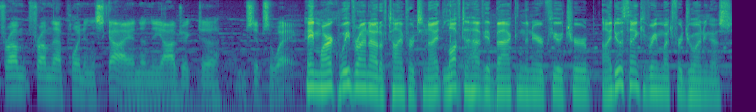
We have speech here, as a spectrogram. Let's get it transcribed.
from from that point in the sky, and then the object uh, zips away. Hey, Mark, we've run out of time for tonight. Love to have you back in the near future. I do thank you very much for joining us.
